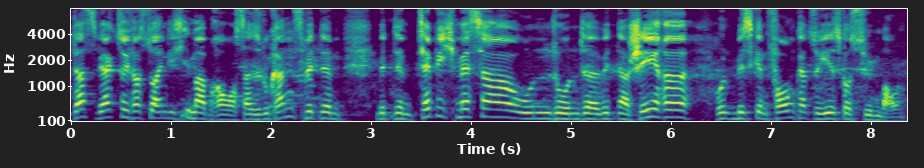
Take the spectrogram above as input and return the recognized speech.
das Werkzeug, was du eigentlich immer brauchst. Also du kannst mit einem mit einem Teppichmesser und, und äh, mit einer Schere und ein bisschen Form kannst du jedes Kostüm bauen.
